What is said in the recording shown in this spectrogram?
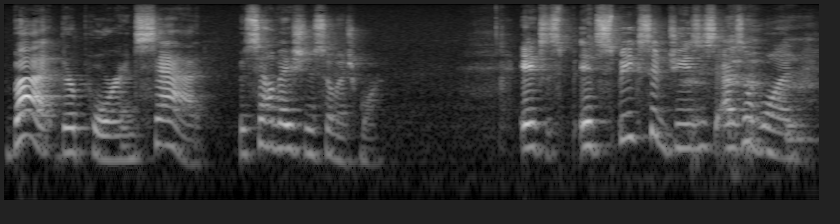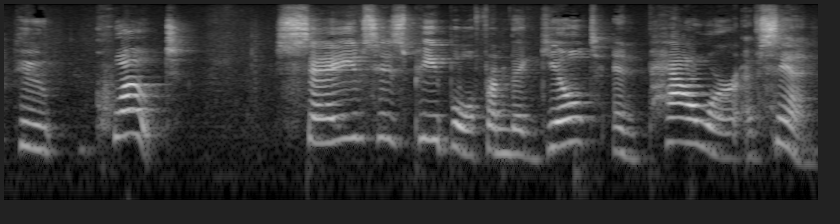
but they're poor and sad. But salvation is so much more. It, it speaks of Jesus as a one who, quote, saves his people from the guilt and power of sin.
